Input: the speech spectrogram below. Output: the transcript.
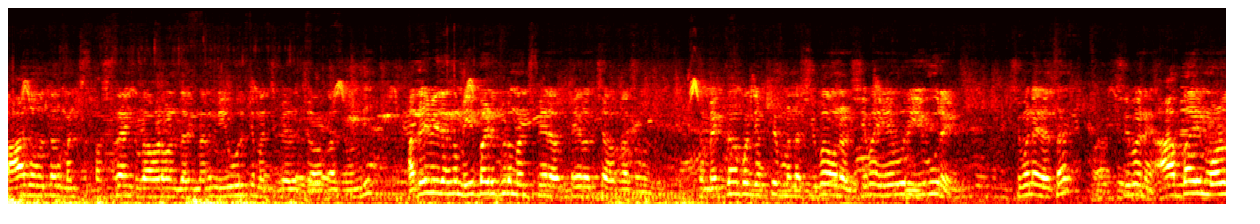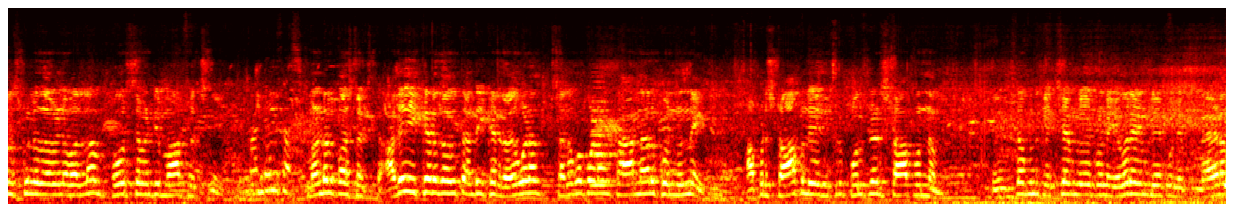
బాగా చదువుతారు మంచి ఫస్ట్ ర్యాంక్ రావడం జరిగిందని మీ ఊరికి మంచి పేరు వచ్చే అవకాశం ఉంది. అదేవిధంగా మీ బడికి కూడా మంచి పేరు పేరు వచ్చే అవకాశం ఉంది. సో ఎగ్జాంపుల్ చెప్తే మన శివ ఉన్నాడు. శివ ఏ ఊరు? ఈ ఊరే. శివనే కదా సార్? శివనే. ఆ అబ్బాయి మోడల్ స్కూల్లో చదివిన వల్ల ఫోర్ సెవెంటీ మార్క్స్ వచ్చినాయి. మండల్ ఫస్ట్. వచ్చింది. అదే ఇక్కడ చదివితే అంటే ఇక్కడ చదవడం చదవకపోవడం కారణాలు కొన్ని ఉన్నాయి. అప్పుడు స్టాప్ లేదు. ఇప్పుడు ఫుల్ ప్లేట్ స్టాప్ ఉన్నాం. ఇంతకుముందుకు హెచ్ఎం లేకుండా ఎవరేం లేకుండా ఇప్పుడు మేడం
